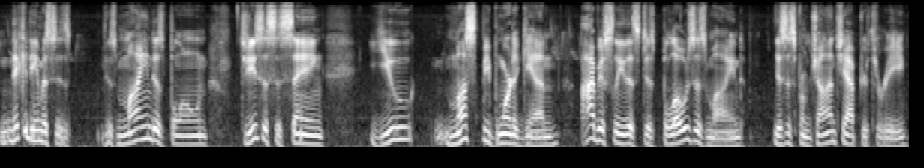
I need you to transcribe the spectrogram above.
Nicodemus is his mind is blown. Jesus is saying, "You must be born again." Obviously, this just blows his mind. This is from John chapter three.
